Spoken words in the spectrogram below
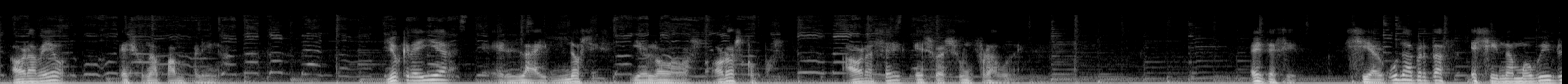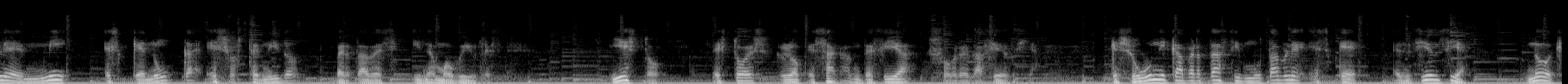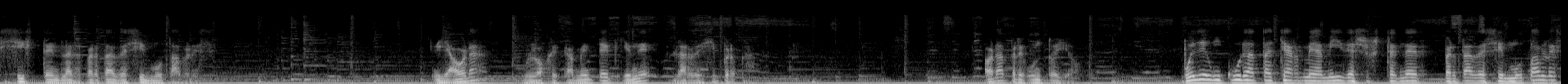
Ahora veo que es una pamplina. Yo creía en la hipnosis y en los horóscopos. Ahora sé que eso es un fraude. Es decir, si alguna verdad es inamovible en mí, es que nunca he sostenido verdades inamovibles. Y esto, esto es lo que Sagan decía sobre la ciencia, que su única verdad inmutable es que en ciencia no existen las verdades inmutables. Y ahora, lógicamente, viene la recíproca. Ahora pregunto yo, ¿Puede un cura tacharme a mí de sostener verdades inmutables?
